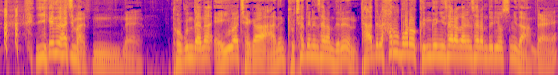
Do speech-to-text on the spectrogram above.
이해는 하지만 음, 네. 더군다나 A와 제가 아는 교차되는 사람들은 다들 하루 벌어 근근히 살아가는 사람들이었습니다. 네.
